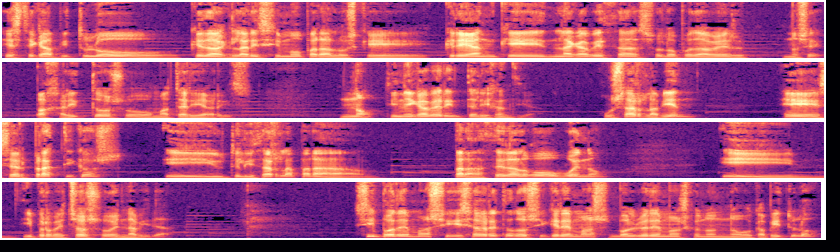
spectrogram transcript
este capítulo queda clarísimo para los que crean que en la cabeza solo puede haber, no sé, pajaritos o materia gris. No, tiene que haber inteligencia. Usarla bien, eh, ser prácticos y utilizarla para, para hacer algo bueno y, y provechoso en la vida. Si podemos y sobre todo si queremos, volveremos con un nuevo capítulo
